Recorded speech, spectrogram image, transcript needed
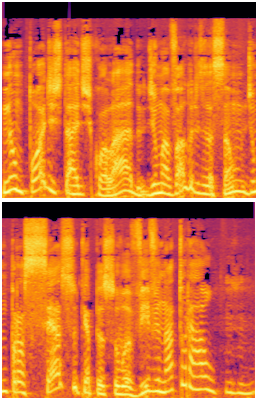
Não pode estar descolado de uma valorização de um processo que a pessoa vive natural. Uhum.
